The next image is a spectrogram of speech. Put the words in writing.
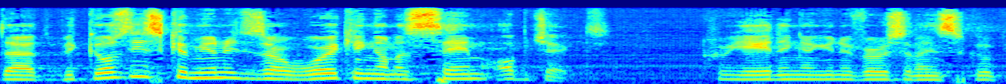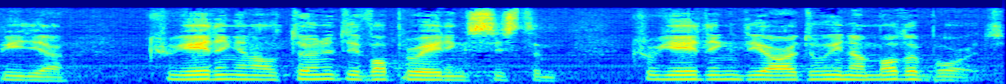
that because these communities are working on the same object, creating a universal encyclopedia, creating an alternative operating system, creating the Arduino motherboard,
